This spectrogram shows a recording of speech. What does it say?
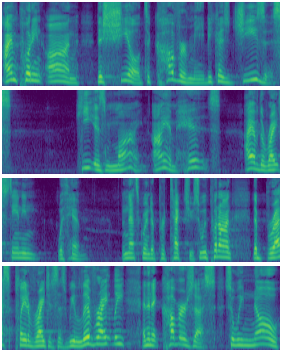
I'm putting on the shield to cover me because Jesus, he is mine. I am his. I have the right standing with him and that's going to protect you. So we put on the breastplate of righteousness. We live rightly, and then it covers us so we know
